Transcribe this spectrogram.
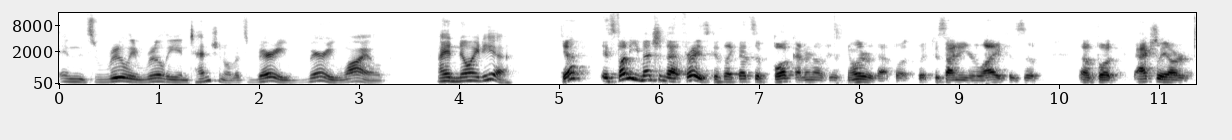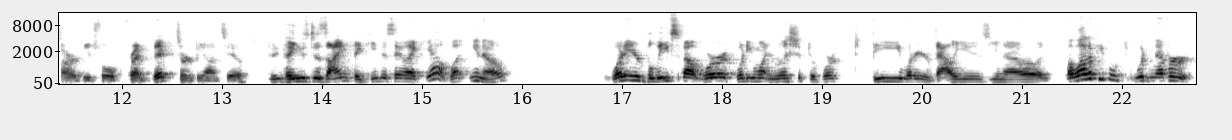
and it's really really intentional. That's very very wild. I had no idea. Yeah, it's funny you mentioned that phrase because like that's a book. I don't know if you're familiar with that book, but Designing Your Life is a, a book. Actually, our our mutual friend Vic turned me on to. They use design thinking to say like, yeah, what you know, what are your beliefs about work? What do you want your relationship to work to be? What are your values? You know, and a lot of people would never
